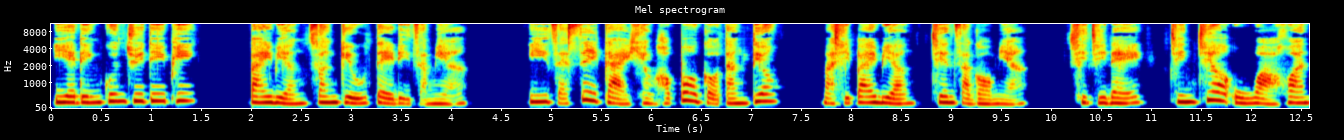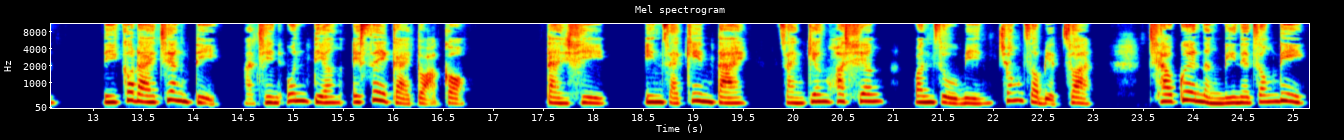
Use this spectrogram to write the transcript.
伊诶人均 GDP 排名全球第二十名。伊在世界幸福报告当中，嘛是排名前十五名，是一个真少有外患，而国内政治。嘛真稳定诶世界大国，但是因在近代曾经发生原住民种族灭绝，超过两年的总理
